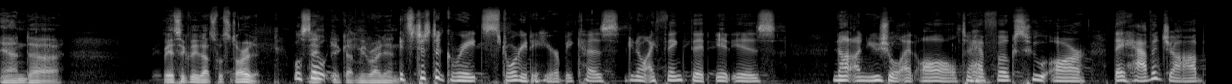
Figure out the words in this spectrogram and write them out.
And uh, basically, that's what started it. Well, so it, it got me right in. It's just a great story to hear because, you know, I think that it is not unusual at all to oh. have folks who are, they have a job,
